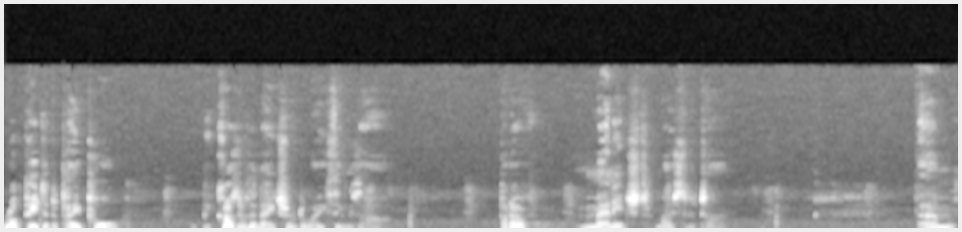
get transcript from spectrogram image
Rob Peter to pay Paul because of the nature of the way things are. But I've managed most of the time. Um,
